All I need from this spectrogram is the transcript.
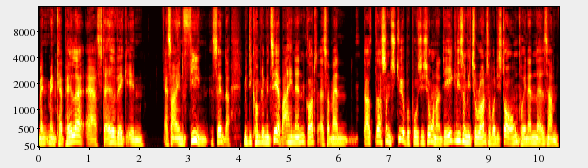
men, men Capella er stadigvæk en, altså en fin center, men de komplementerer bare hinanden godt. Altså man, der, der er sådan styr på positionerne. Det er ikke ligesom i Toronto, hvor de står oven på hinanden alle sammen.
